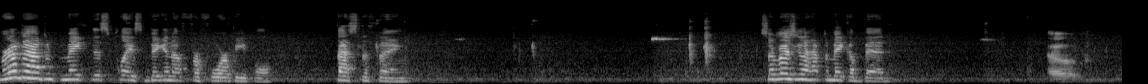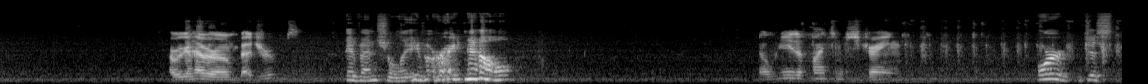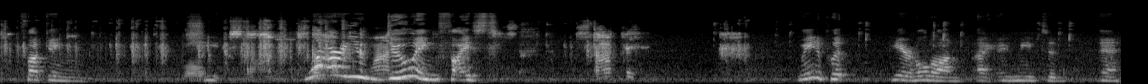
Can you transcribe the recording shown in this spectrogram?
We're gonna have to make this place big enough for four people. That's the thing. So everybody's gonna have to make a bed. Oh. Are we gonna have our own bedrooms? Eventually, but right now. No, we need to find some string. Or just fucking. Well, She- Stop. What are you doing, Feist? Stop it. We need to put. Here, hold on. I, I need to. Eh.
